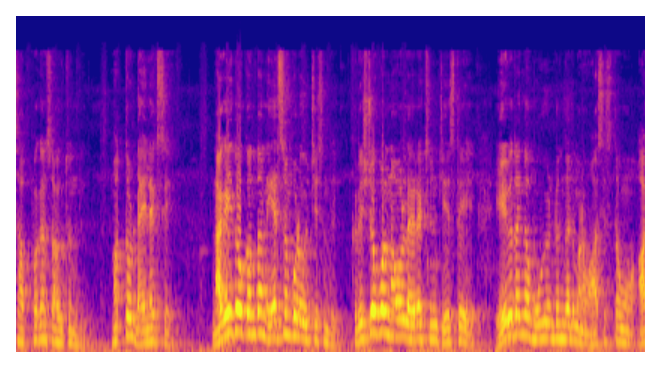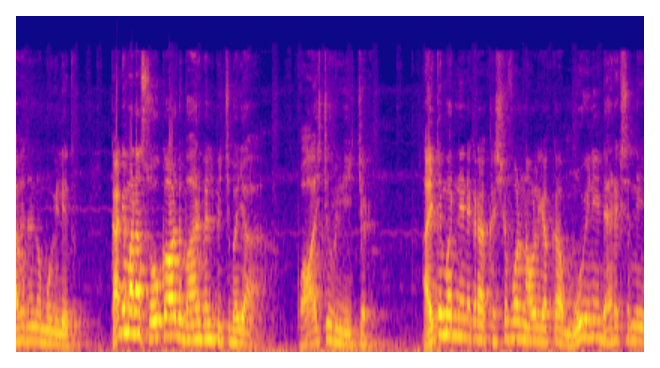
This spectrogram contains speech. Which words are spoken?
చప్పగా సాగుతుంది. మొత్తం డైలాగ్సే. నాకైతే కొంత నీరసం కూడా వచ్చేసింది. క్రిస్టోఫర్ నవల్ డైరెక్షన్ చేస్తే ఏ విధంగా మూవీ ఉంటుందని మనం ఆశిస్తామో ఆ విధంగా మూవీ లేదు. కానీ మన సోకాల్డ్ బార్బెల్ పిచ్చి భయ్య పాజిటివ్ రివ్యూ ఇచ్చాడు. అయితే మరి నేను ఇక్కడ క్రిస్టోఫర్ నవల్ యొక్క మూవీని డైరెక్షన్ని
